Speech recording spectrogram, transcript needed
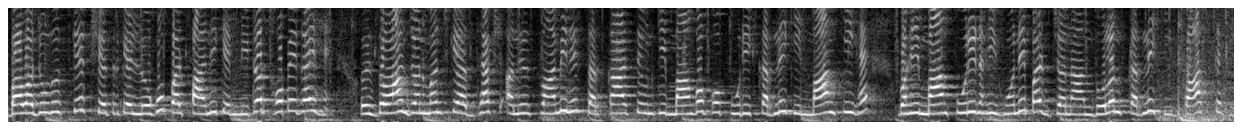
बावजूद उसके, क्षेत्र के लोगों पर पानी के मीटर थोपे गए हैं। इस दौरान जनमंच के अध्यक्ष अनिल स्वामी ने सरकार से उनकी मांगों को पूरी करने की मांग की है। वहीं मांग पूरी नहीं होने पर जन आंदोलन करने की बात कही।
